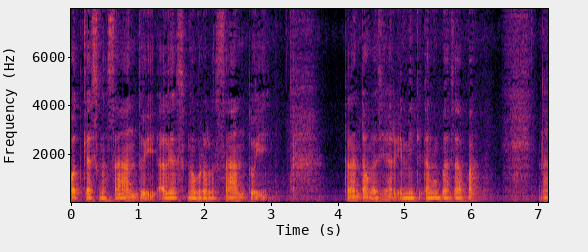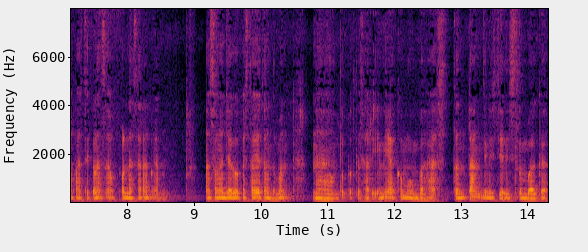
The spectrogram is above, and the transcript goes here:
podcast ngesantuy alias ngobrol santuy. Kalian tahu gak sih hari ini kita mau bahas apa? Nah pasti kalian sangat penasaran kan? Langsung aja gue kasih tau ya teman-teman Nah untuk podcast hari ini aku mau bahas tentang jenis-jenis lembaga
